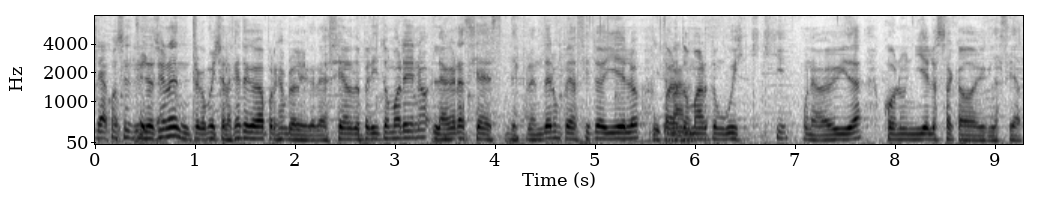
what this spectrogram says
De a Concientización, entre comillas, la gente que va, por ejemplo, al glaciar de Perito Moreno, la gracia es desprender un pedacito de hielo Y para tomarte un whisky, una bebida, con un hielo sacado del glaciar.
